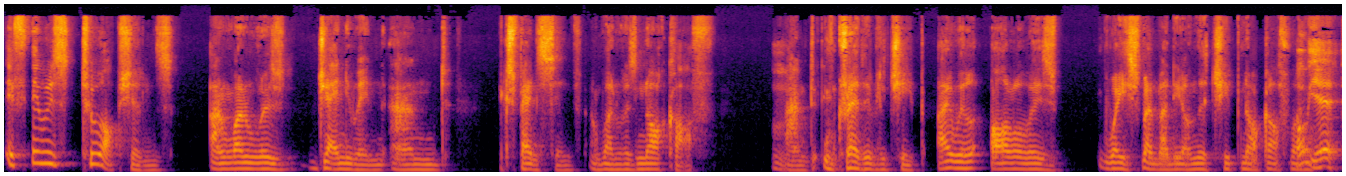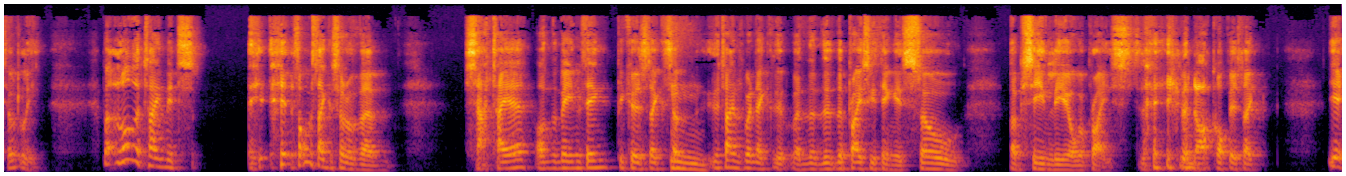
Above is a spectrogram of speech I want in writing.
If there was two options, and one was genuine and expensive, and one was knockoff Hmm. and incredibly cheap, I will always waste my money on the cheap knockoff one. oh yeah, totally. But a lot of the time, it's it's almost like a sort of um, satire on the main thing because like some the times when like the, when the, the, the pricey thing is so obscenely overpriced, the knockoff is like. Yeah,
